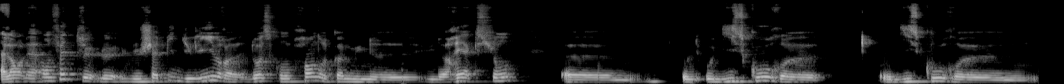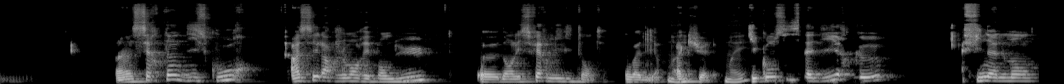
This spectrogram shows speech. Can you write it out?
en fait, le, chapitre du livre doit se comprendre comme une, réaction euh, au, discours, au discours, euh, euh, un certain discours assez largement répandu dans les sphères militantes, on va dire, actuelles, qui consiste à dire que finalement,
